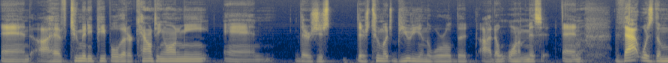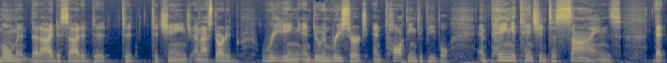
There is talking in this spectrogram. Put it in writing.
and I have too many people that are counting on me, and there's just there's too much beauty in the world that I don't want to miss it, and that was the moment that I decided to to to change, and I started reading and doing research and talking to people and paying attention to signs that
